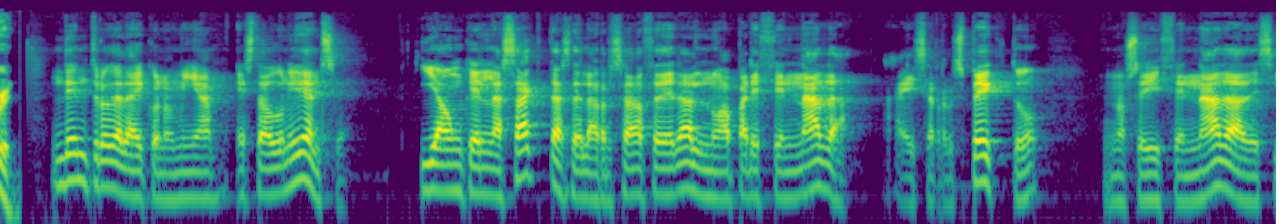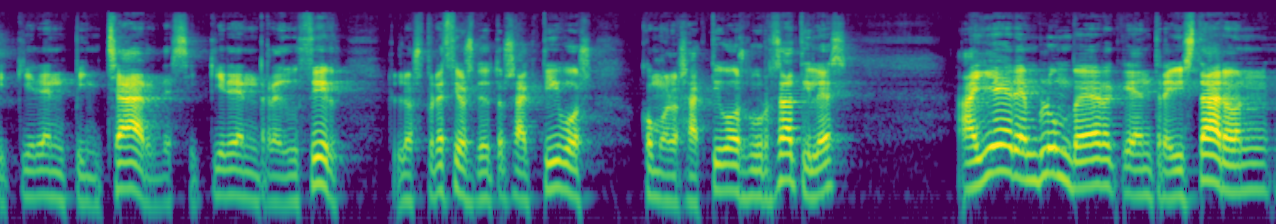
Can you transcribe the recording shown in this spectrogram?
888 532 3500. dentro de la economía estadounidense. Y aunque en las actas de la Reserva Federal no aparece nada a ese respecto, no se dice nada de si quieren pinchar, de si quieren reducir los precios de otros activos como los activos bursátiles, ayer en Bloomberg entrevistaron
